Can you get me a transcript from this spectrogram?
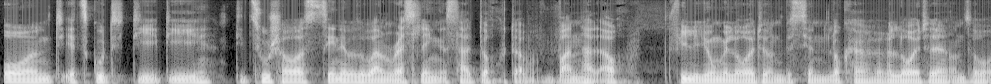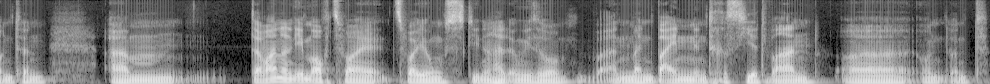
Und jetzt gut, die, die, die Zuschauerszene so beim Wrestling ist halt doch, da waren halt auch viele junge Leute und ein bisschen lockerere Leute und so. Und dann, ähm, da waren dann eben auch zwei, zwei Jungs, die dann halt irgendwie so an meinen Beinen interessiert waren äh, und, und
